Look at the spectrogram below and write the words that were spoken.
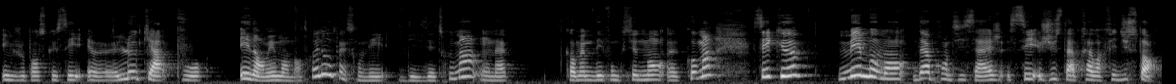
et je pense que c'est euh, le cas pour énormément d'entre nous, parce qu'on est des êtres humains, on a quand même des fonctionnements euh, communs, c'est que mes moments d'apprentissage, c'est juste après avoir fait du sport.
